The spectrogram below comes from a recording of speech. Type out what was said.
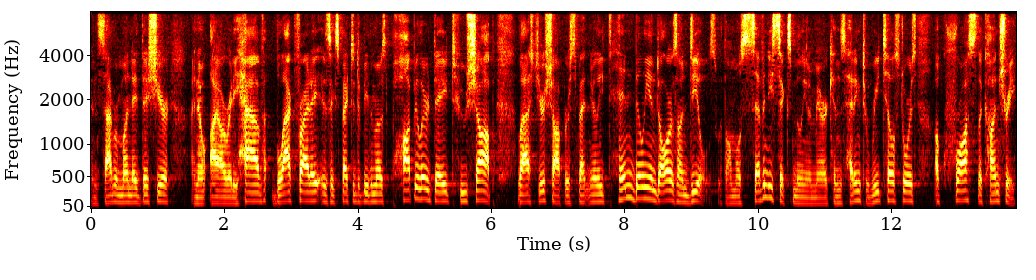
and Cyber Monday this year. I know I already have. Black Friday is expected to be the most popular day to shop. Last year, shoppers spent nearly $10 billion on deals, with almost 76 million Americans heading to retail stores across the country country.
